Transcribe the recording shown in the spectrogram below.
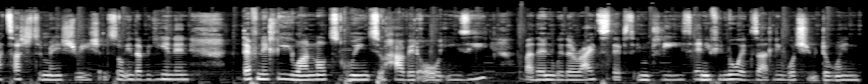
attached to menstruation. So in the beginning, definitely you are not going to have it all easy, but then with the right steps in place, and if you know exactly what you're doing,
